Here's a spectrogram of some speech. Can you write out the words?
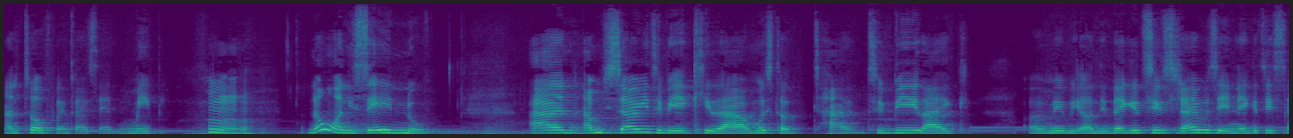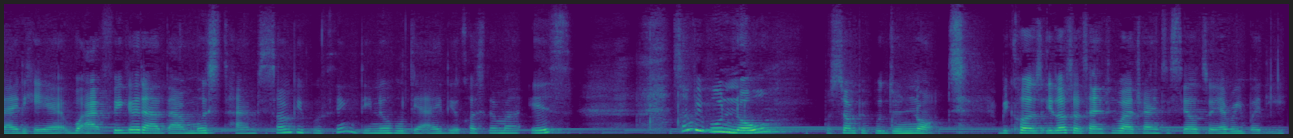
and 12.5 said maybe. Hmm. No one is saying no. And I'm sorry to be a killer most of the time, to be like, or maybe on the negative should I even say negative side here? But I figured out that most times some people think they know who their ideal customer is. Some people know, but some people do not. Because a lot of times people are trying to sell to everybody,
